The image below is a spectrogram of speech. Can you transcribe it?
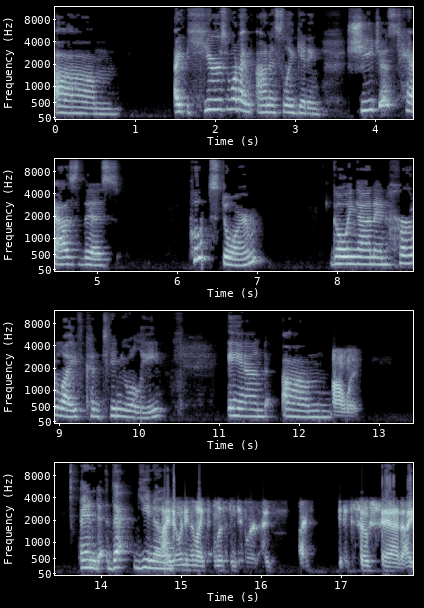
um, I, here's what I'm honestly getting. She just has this poop storm going on in her life continually. And, um, and that you know i don't even like to listen to it. I, I, it's so sad. I,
